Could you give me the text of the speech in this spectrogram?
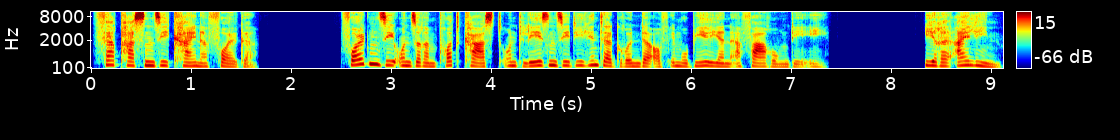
Verpassen Sie keine Folge. Folgen Sie unserem Podcast und lesen Sie die Hintergründe auf immobilienerfahrung.de. Ihre Eileen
